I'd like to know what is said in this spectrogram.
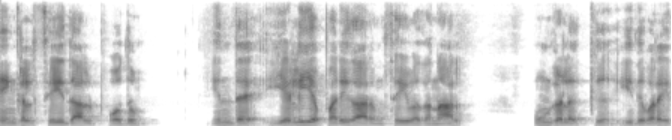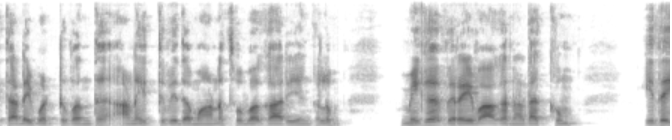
நீங்கள் செய்தால் போதும். இந்த எளிய பரிகாரம் செய்வதனால் உங்களுக்கு இதுவரை தடைபட்டு வந்த அனைத்து விதமான சுபகாரியங்களும் மிக விரைவாக நடக்கும். இதை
